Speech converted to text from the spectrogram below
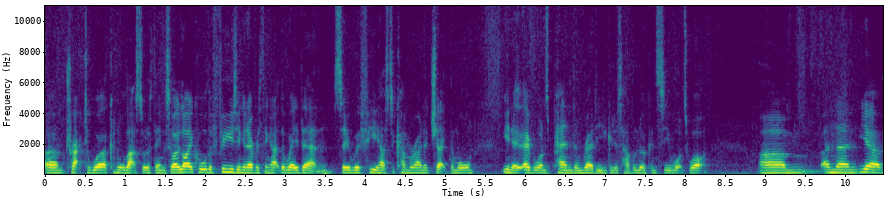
um, tractor work and all that sort of thing. So I like all the feeding and everything out the way then. So if he has to come around and check them all, you know, everyone's penned and ready. He can just have a look and see what's what. Um, and then yeah,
